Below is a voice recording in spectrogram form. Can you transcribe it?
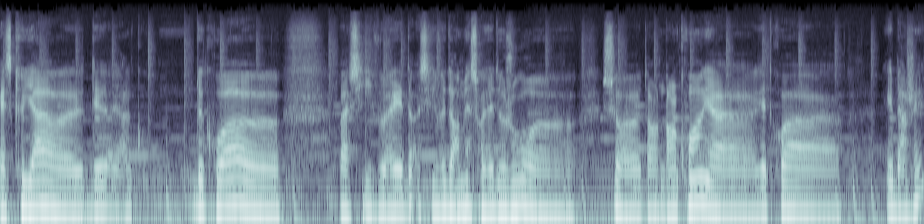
est-ce qu'il y a euh, de quoi, euh, bah, s'il veut, dormir sur les deux jours euh, sur, dans, dans le coin, il y a, il y a de quoi euh, héberger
